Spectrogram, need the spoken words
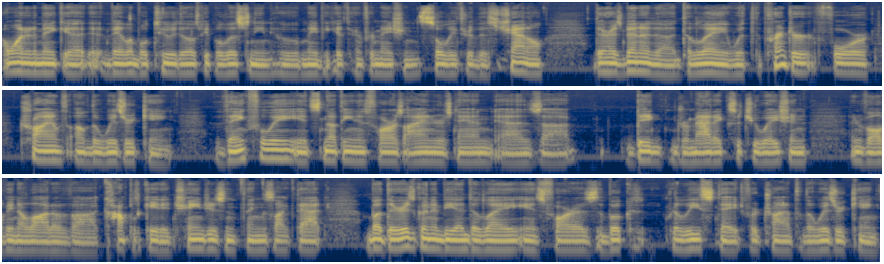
I wanted to make it available to those people listening who maybe get their information solely through this channel. There has been a, a delay with the printer for Triumph of the Wizard King. Thankfully, it's nothing as far as I understand as a big dramatic situation involving a lot of uh, complicated changes and things like that. But there is going to be a delay as far as the book release date for Triumph of the Wizard King.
